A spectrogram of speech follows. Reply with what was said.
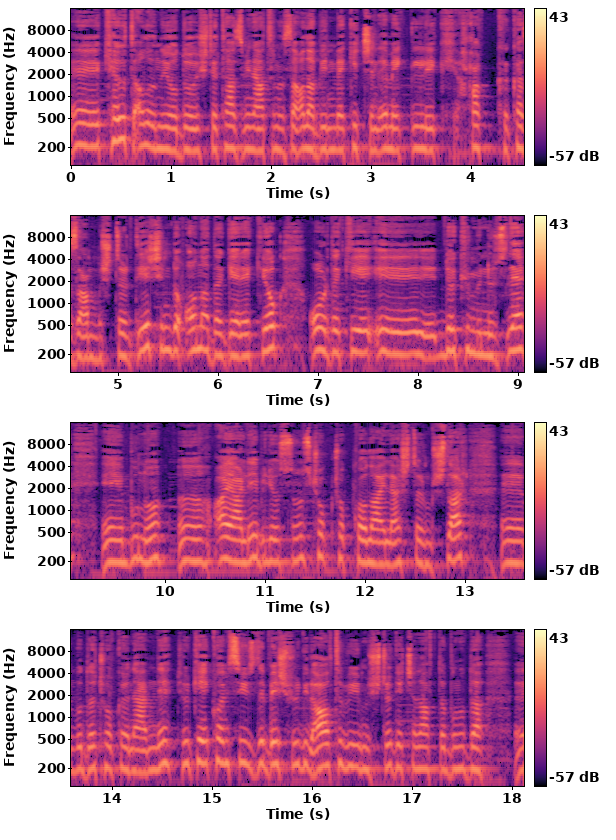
e, kağıt alınıyordu işte tazminatınızı alabilmek için emeklilik hakkı kazanmıştır diye. Şimdi ona da gerek yok. Oradaki e, dökümünüzle e, bunu e, ayarlayabiliyorsunuz. Çok çok kolaylaştırmışlar. E, bu da çok önemli. Türkiye ekonomisi %5,6 büyümüştü. Geçen hafta bunu da e,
